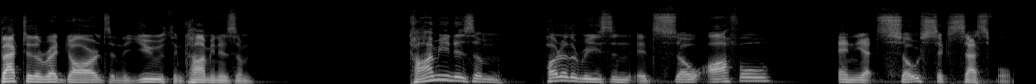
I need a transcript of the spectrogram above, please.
back to the Red Guards and the youth and communism. Communism, part of the reason it's so awful and yet so successful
